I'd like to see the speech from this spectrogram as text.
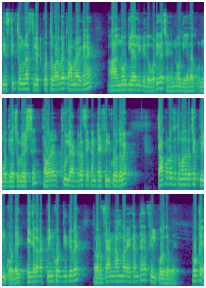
ডিস্ট্রিক্ট তোমরা সিলেক্ট করতে পারবে, তো আমরা এখানে নদিয়া লিখে দেবো, ঠিক আছে? নদিয়া, দেখো, নদিয়া চলে এসছে। তারপরে ফুল অ্যাড্রেস এখানটায় ফিল করে দেবে। তারপর হচ্ছে তোমাদের হচ্ছে পিনকোড এই জায়গাটা পিনকোড দিয়ে দেবে। তারপর ফ্যান নাম্বার এখানটায় ফিল করে দেবে। ওকে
